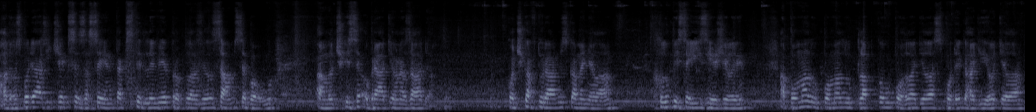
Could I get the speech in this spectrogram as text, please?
A hospodáříček se zase jen tak stydlivě proplazil sám sebou a mlčky se obrátil na záda. Kočka v tu ránu skameněla, chlupy se jí zježily a pomalu, pomalu tlapkou pohladila spodek hadího těla,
